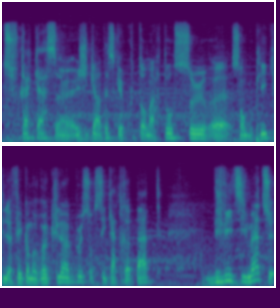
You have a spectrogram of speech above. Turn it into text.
tu fracasses un gigantesque coup de ton marteau sur euh, son bouclier qui le fait comme reculer un peu sur ses quatre pattes. Définitivement, tu,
